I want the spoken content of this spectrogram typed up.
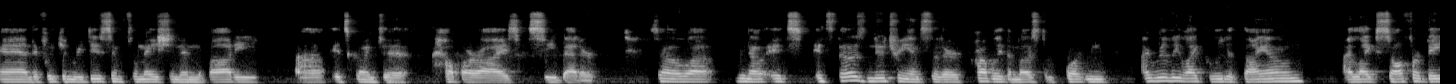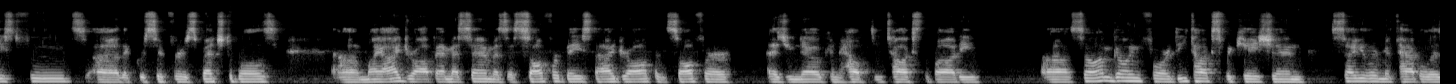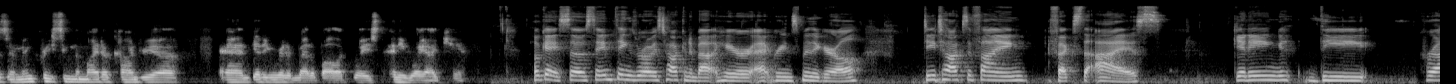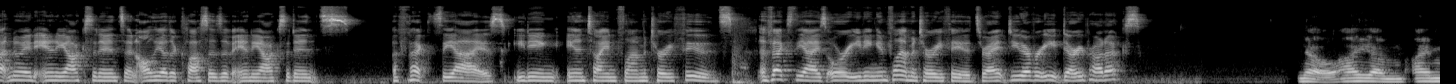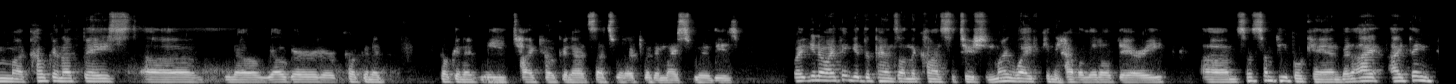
And if we can reduce inflammation in the body, uh, it's going to help our eyes see better. So, uh, you know, it's it's those nutrients that are probably the most important. I really like glutathione. I like sulfur-based foods, uh, the cruciferous vegetables. Uh, my eye drop, MSM, is a sulfur-based eye drop, and sulfur, as you know, can help detox the body. Uh, so I'm going for detoxification, cellular metabolism, increasing the mitochondria, and getting rid of metabolic waste any way I can. Okay, so same things we're always talking about here at Green Smoothie Girl. Detoxifying affects the eyes. Getting the carotenoid antioxidants and all the other classes of antioxidants affects the eyes. Eating anti inflammatory foods affects the eyes, or eating inflammatory foods, right? Do you ever eat dairy products? No, I um I'm a coconut based, uh, you know, yogurt or coconut coconut meat, Thai coconuts. That's what I put in my smoothies. But you know, I think it depends on the constitution. My wife can have a little dairy, um, so some people can. But I I think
